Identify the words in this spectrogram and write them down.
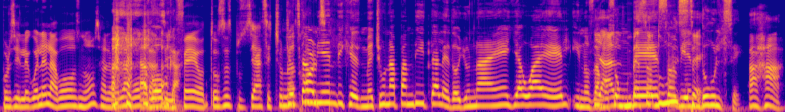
por si le huele la voz, ¿no? O sea, le huele la boca, La boca. así feo. Entonces, pues ya se echó Yo unas Halls. también dije, me echo una pandita, le doy una a ella o a él y nos damos un beso dulce. bien dulce. Ajá.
